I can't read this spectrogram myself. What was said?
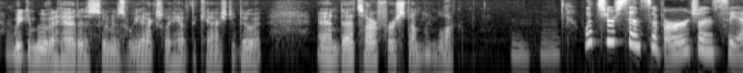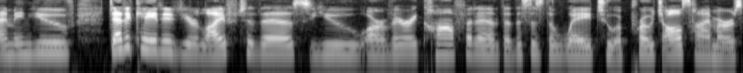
Mm-hmm. We can move ahead as soon as we actually have the cash to do it, and that's our first stumbling block. Mm-hmm. What's your sense of urgency? I mean, you've dedicated your life to this. You are very confident that this is the way to approach Alzheimer's.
